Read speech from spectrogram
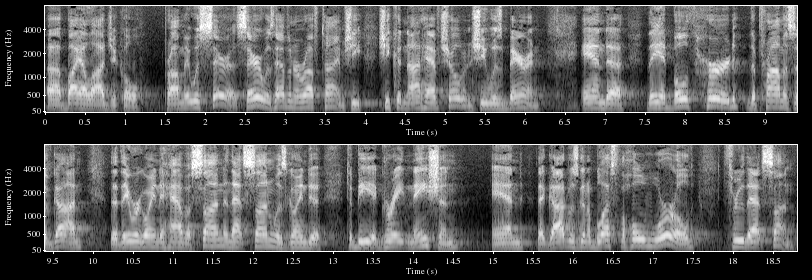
uh, biological problem, it was Sarah. Sarah was having a rough time. She, she could not have children, she was barren. And uh, they had both heard the promise of God that they were going to have a son, and that son was going to, to be a great nation, and that God was going to bless the whole world through that son.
